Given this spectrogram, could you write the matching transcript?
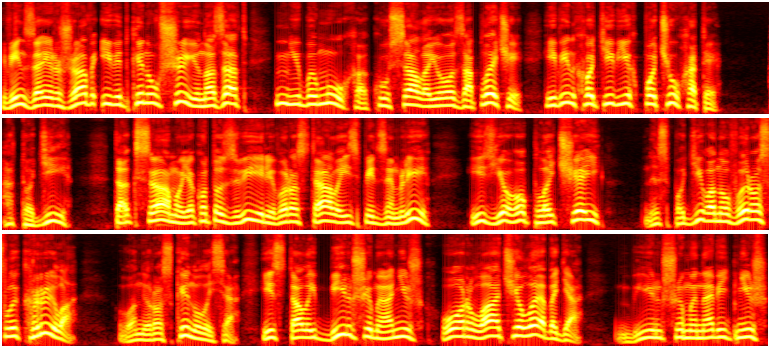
він заіржав і відкинув шию назад, ніби муха кусала його за плечі, і він хотів їх почухати. А тоді, так само, як ото звірі виростали із під землі, із його плечей несподівано виросли крила. Вони розкинулися і стали більшими, аніж у орла чи лебедя, більшими навіть, ніж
